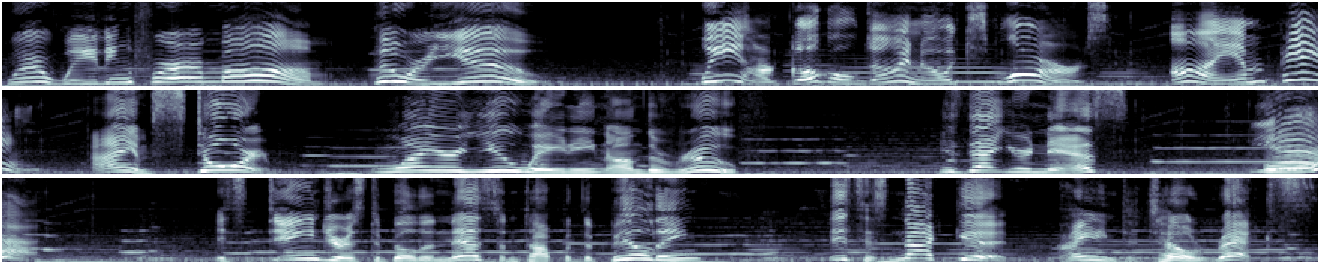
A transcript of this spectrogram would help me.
We're waiting for our mom. Who are you? We are Gogo Dino Explorers. I am Ping. I am Storm. Why are you waiting on the roof? Is that your nest? Yeah. Oh. It's dangerous to build a nest on top of the building. This is not good. I need to tell Rex.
